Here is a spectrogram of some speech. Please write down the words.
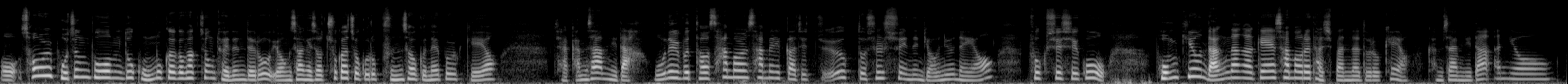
어, 서울 보증보험도 공모가가 확정되는 대로 영상에서 추가적으로 분석은 해볼게요. 자, 감사합니다. 오늘부터 3월 3일까지 쭉 또 쉴 수 있는 연휴네요. 푹 쉬시고 봄 기운 낭낭하게 3월에 다시 만나도록 해요. 감사합니다. 안녕.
